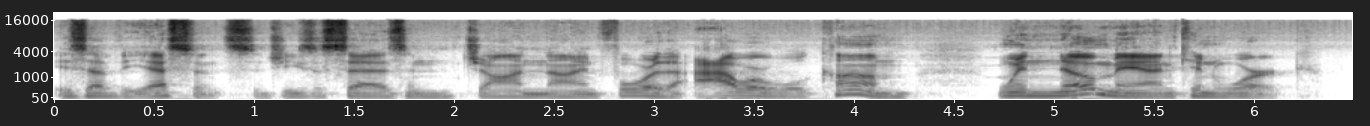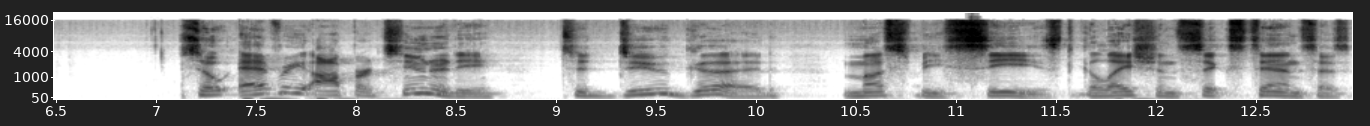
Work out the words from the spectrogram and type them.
is of the essence. Jesus says in John 9 4, the hour will come when no man can work so every opportunity to do good must be seized. Galatians 6:10 says,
